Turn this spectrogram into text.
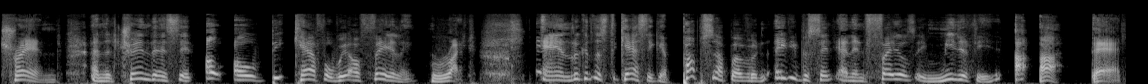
trend. And the trend there said, oh, oh, be careful, we are failing. Right. And look at the stochastic. It pops up over an 80% and then fails immediately. Ah, ah. Bad.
